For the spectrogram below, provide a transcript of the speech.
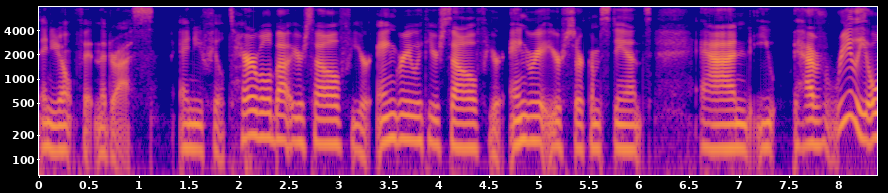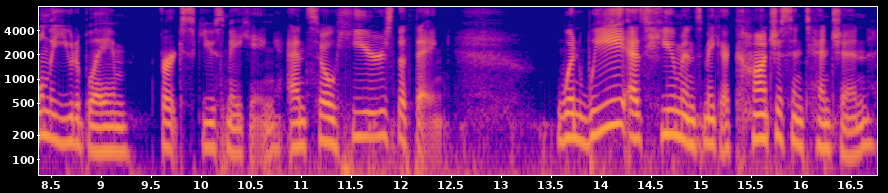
and you don't fit in the dress. And you feel terrible about yourself. You're angry with yourself. You're angry at your circumstance. And you have really only you to blame for excuse making. And so here's the thing when we as humans make a conscious intention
